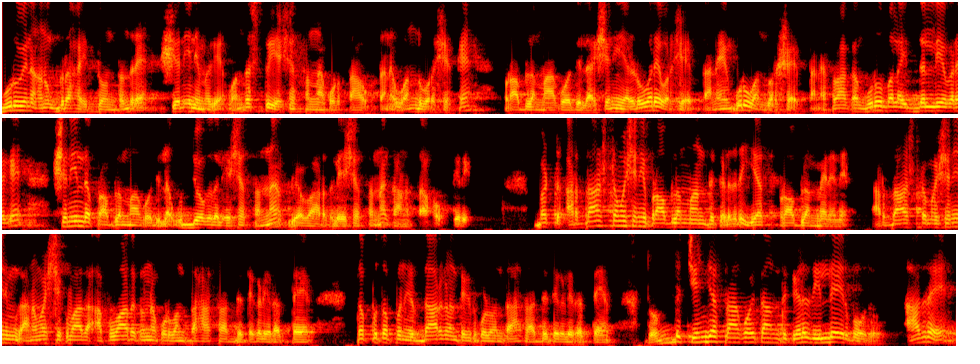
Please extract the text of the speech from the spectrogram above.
ಗುರುವಿನ ಅನುಗ್ರಹ ಇತ್ತು ಅಂತಂದ್ರೆ ಶನಿ ನಿಮಗೆ ಒಂದಷ್ಟು ಯಶಸ್ಸನ್ನ ಕೊಡ್ತಾ ಹೋಗ್ತಾನೆ. ಒಂದು ವರ್ಷಕ್ಕೆ ಪ್ರಾಬ್ಲಮ್ ಆಗೋದಿಲ್ಲ. ಶನಿ ಎರಡೂವರೆ ವರ್ಷ ಇರ್ತಾನೆ. ಗುರು ಒಂದು ವರ್ಷ ಇರ್ತಾನೆ. ಸೊ ಆಗ ಗುರು ಬಲ ಇದ್ದಲ್ಲಿಯವರೆಗೆ ಶನಿಯಿಂದ ಪ್ರಾಬ್ಲಮ್ ಆಗೋದಿಲ್ಲ. ಉದ್ಯೋಗದಲ್ಲಿ ಯಶಸ್ಸನ್ನ, ವ್ಯವಹಾರದಲ್ಲಿ ಯಶಸ್ಸನ್ನ ಕಾಣ್ತಾ ಹೋಗ್ತೀರಿ. ಬಟ್ ಅರ್ಧಾಷ್ಟಮ ಶನಿ ಪ್ರಾಬ್ಲಮ್ ಅಂತ ಕೇಳಿದ್ರೆ ಎಸ್ ಪ್ರಾಬ್ಲಮ್ ಮೇಲೇನೆ ಅರ್ಧಾಷ್ಟಮ ಶನಿ ನಿಮ್ಗೆ ಅನವಶ್ಯಕವಾದ ಅಪವಾದಗಳನ್ನ ಕೊಡುವಂತಹ ಸಾಧ್ಯತೆಗಳಿರುತ್ತೆ. ತಪ್ಪು ತಪ್ಪು ನಿರ್ಧಾರಗಳನ್ನು ತೆಗೆದುಕೊಳ್ಳುವಂತಹ ಸಾಧ್ಯತೆಗಳಿರುತ್ತೆ. ದೊಡ್ಡ ಚೇಂಜಸ್ ಆಗೋಯ್ತಾ ಅಂತ ಕೇಳಿದ್ರೆ ಇಲ್ಲೇ ಇರ್ಬೋದು. ಆದರೆ,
